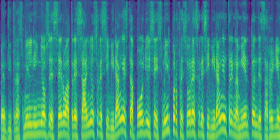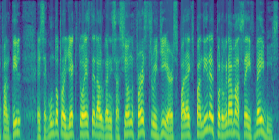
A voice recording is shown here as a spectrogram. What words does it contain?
23 mil niños de 0 a 3 años recibirán este apoyo y 6 mil profesores recibirán entrenamiento en desarrollo infantil. El segundo proyecto es de la organización First Three Years para expandir el programa Safe Babies,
